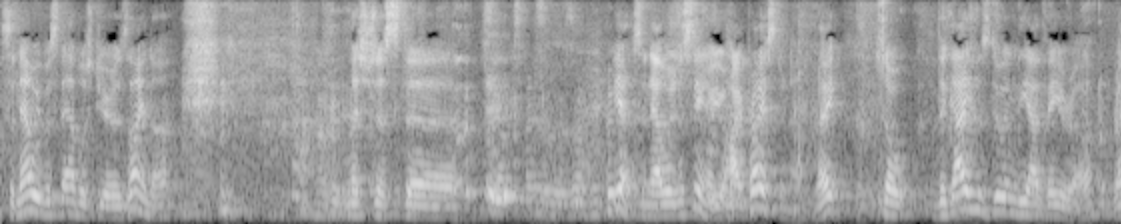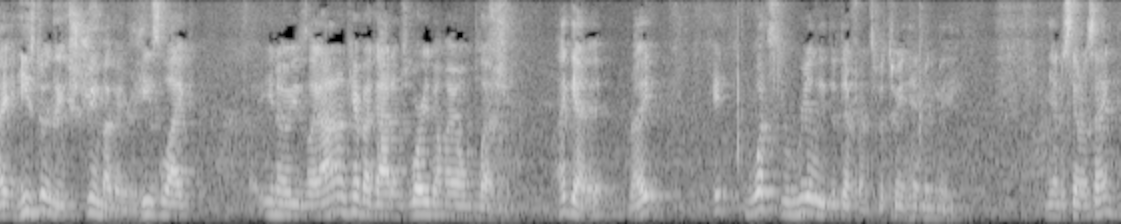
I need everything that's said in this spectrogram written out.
So now we've established you're a Zaina. let's just. Uh, So expensive as well. yeah, so now we're just seeing, are you high priced or not, right? So the guy who's doing the Avera, right, and he's doing the extreme Avera, he's like, you know, he's like, I don't care about God, I'm just worried about my own pleasure. I get it, right? It, what's really the difference between him and me? You understand what I'm saying?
